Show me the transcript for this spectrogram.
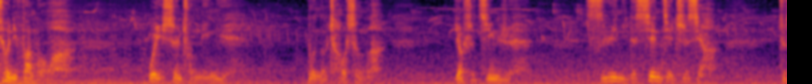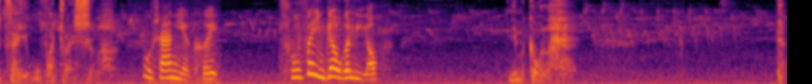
求你放过我，我已身处冥域，不能超生了。要是今日死于你的仙剑之下，就再也无法转世了。不杀你也可以，除非你给我个理由。你们跟我来。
